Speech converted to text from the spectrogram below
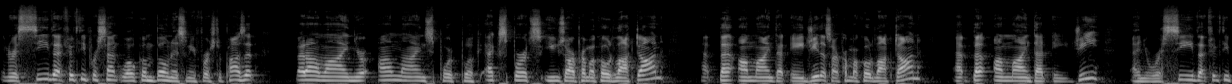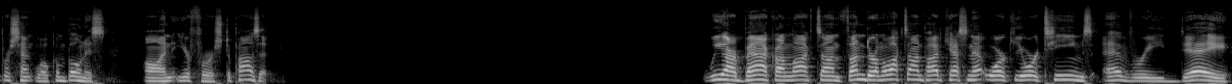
and receive that 50% welcome bonus on your first deposit. BetOnline, your online sportbook experts. Use our promo code locked on at betonline.ag. That's our promo code locked on at betonline.ag, and you'll receive that 50% welcome bonus on your first deposit. We are back on Locked On Thunder on the Locked On Podcast Network, your teams every day.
